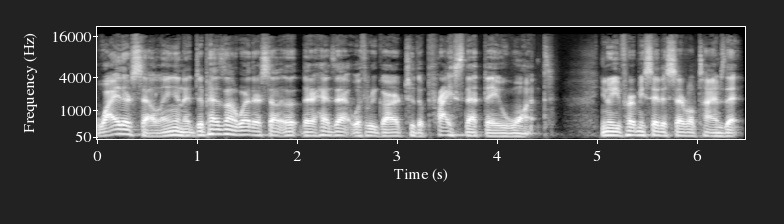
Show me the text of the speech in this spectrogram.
why they're selling, and it depends on where their their heads at with regard to the price that they want. You know, you've heard me say this several times that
